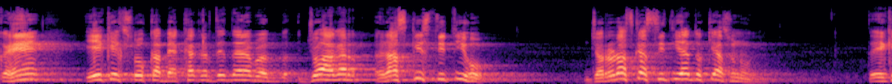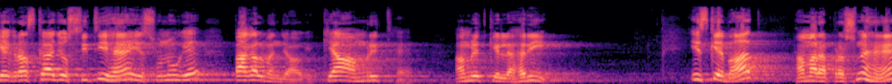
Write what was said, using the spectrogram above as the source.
कहें एक एक श्लोक का व्याख्या करते थे जो अगर रस की स्थिति हो ज़रूर रस का स्थिति है तो क्या सुनोगे? तो एक एक रस का जो स्थिति है ये सुनोगे पागल बन जाओगे। क्या अमृत है? अमृत की लहरी। इसके बाद हमारा प्रश्न है,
